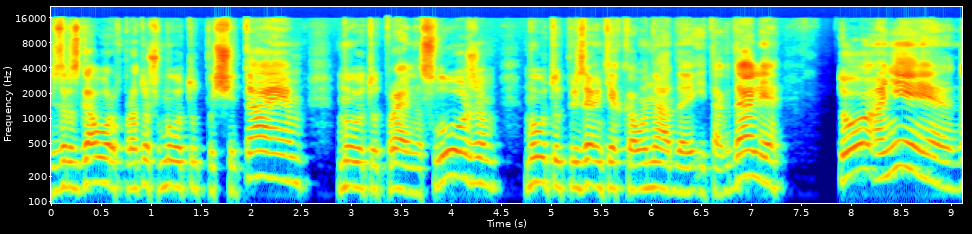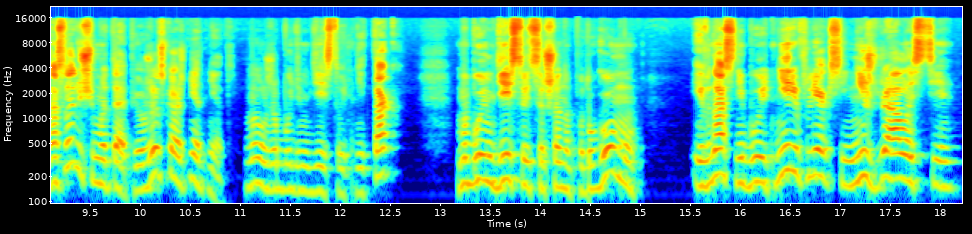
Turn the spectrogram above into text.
без разговоров про то, что мы вот тут посчитаем, мы вот тут правильно сложим, мы вот тут призовем тех, кого надо и так далее, то они на следующем этапе уже скажут, нет, нет, мы уже будем действовать не так, мы будем действовать совершенно по-другому, и в нас не будет ни рефлексии, ни жалости,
